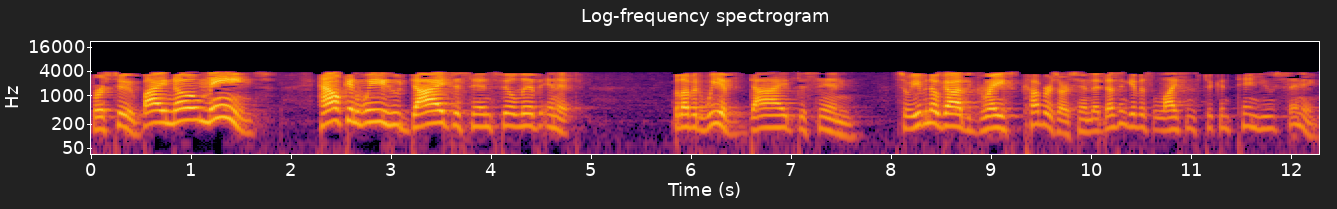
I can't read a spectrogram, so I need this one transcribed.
Verse 2. By no means. How can we who died to sin still live in it? Beloved, we have died to sin. So even though God's grace covers our sin, that doesn't give us license to continue sinning.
